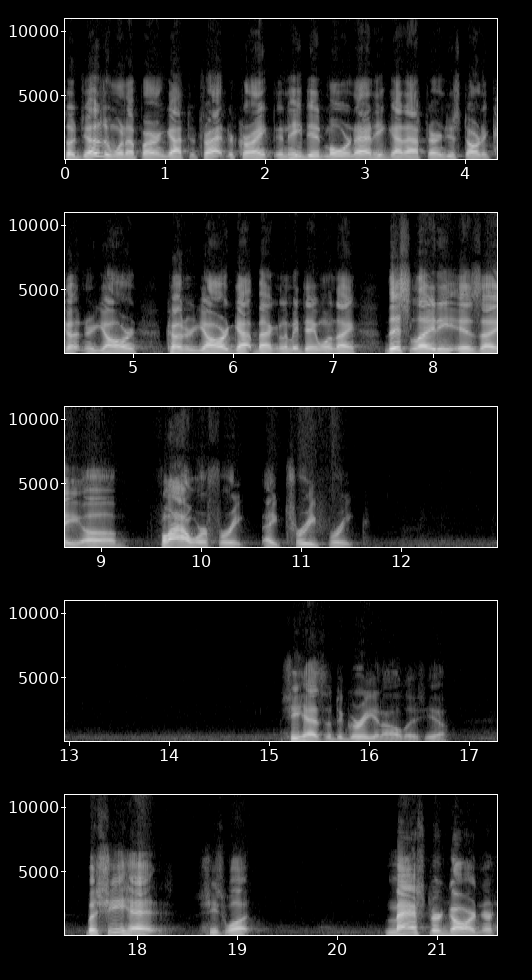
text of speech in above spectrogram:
So Joseph went up there and got the tractor cranked, and he did more than that. He got out there and just started cutting her yard, cut her yard, got back. And let me tell you one thing: this lady is a uh, flower freak, a tree freak. She has a degree in all this, yeah. But she had, she's what? Master gardener.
